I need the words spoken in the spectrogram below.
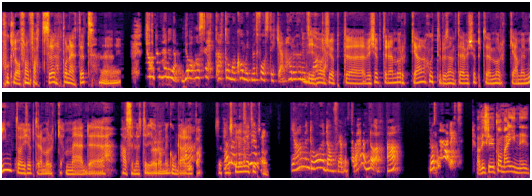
choklad från Fatser på nätet. Eh, Ja, de här nya. Jag har sett att de har kommit med två stycken. Har du hunnit vi smaka? har köpt, vi köpte den mörka 70% vi köpte mörka med mint och vi köpte den mörka med hasselnötter i och de är goda Ja. allihopa. Så de Ja, skulle jag vilja tipsa om. Ja, men då, de får jag beställa hem då. Ja, låter härligt. Ja, vi ska ju komma in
